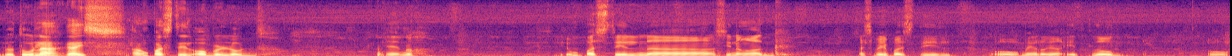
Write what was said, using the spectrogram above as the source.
Luto na, guys. Ang pastil overload. Ayan, oh. Yung pastil na sinangag. As may pastil. Oh, meron yung itlog. Oh,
